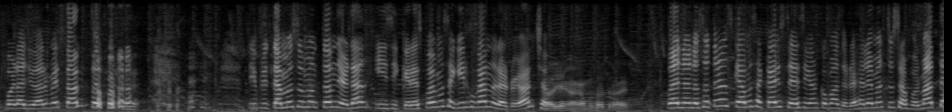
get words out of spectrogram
por ayudarme tanto. Disfrutamos un montón, de verdad. Y si querés, podemos seguir jugando la revancha. Está bien, hagamos otra vez. Bueno, nosotros nos quedamos acá y ustedes sigan comando los elementos, transformate.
